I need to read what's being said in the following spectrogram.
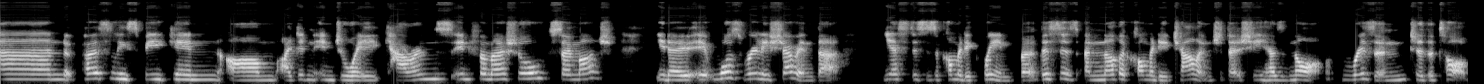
And personally speaking, um, I didn't enjoy Karen's infomercial so much. You know, it was really showing that yes, this is a comedy queen, but this is another comedy challenge that she has not risen to the top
